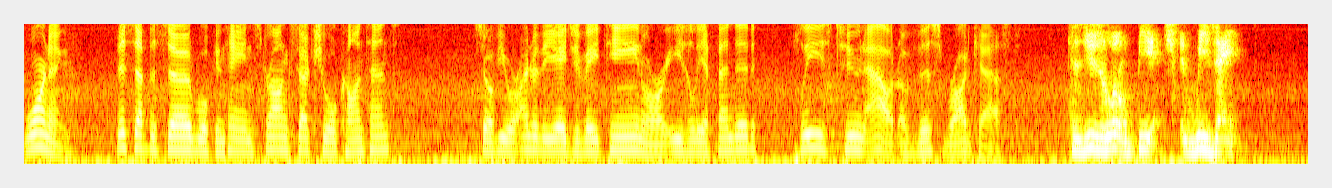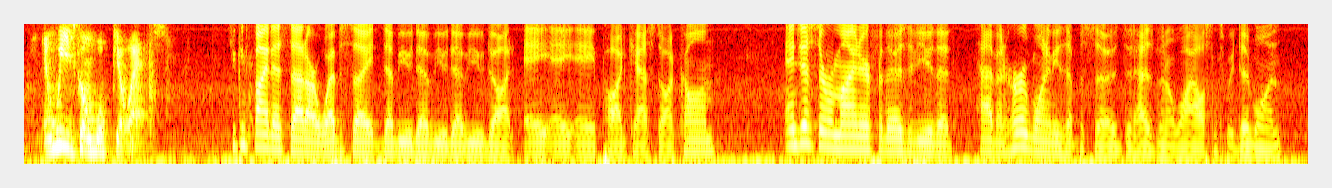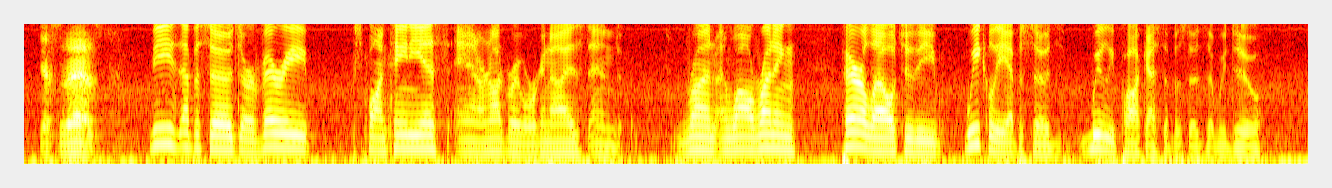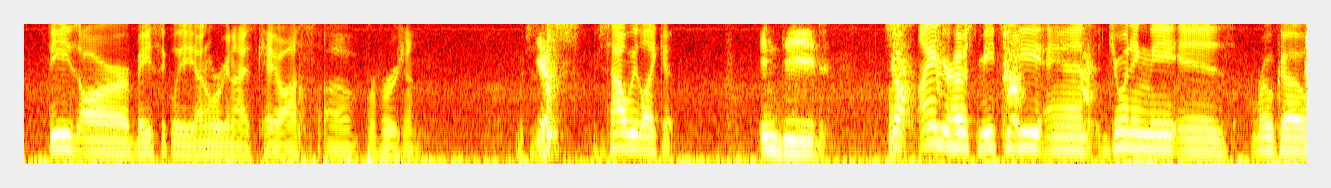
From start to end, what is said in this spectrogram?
Warning this episode will contain strong sexual content, so if you are under the age of 18 or are easily offended, please tune out of this broadcast. Cause you's a little bitch and we's ain't. And we's gonna whoop your ass. You can find us at our website, www.aaapodcast.com. And just a reminder for those of you that haven't heard one of these episodes, it has been a while since we did one. Yes, it has. These episodes are very spontaneous and are not very organized and run and while running parallel to the weekly episodes, weekly podcast episodes that we do, these are basically unorganized chaos of perversion. Which is Yes. which is how we like it. Indeed. So I am your host Mitsugi, and joining me is Roko.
